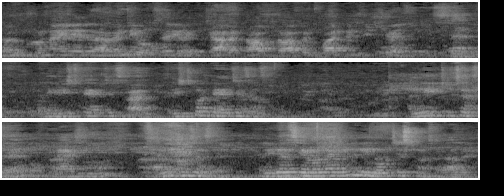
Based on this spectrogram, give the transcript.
తలుపులు ఉన్నాయి లేదా అవన్నీ ఒకసారి చాలా టాప్ టాప్ ఇంపార్టెంట్ ఇష్యూ అది లిస్ట్ కూడా తయారు చేశాను సార్. అన్నీ చూసాను సార్ మ్యాక్సిమం అన్నీ చూసాను సార్. రిటర్న్స్ ఏమన్నాయని నేను నోట్ చేసుకున్నాను సార్ ఆల్రెడీ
